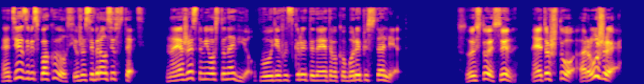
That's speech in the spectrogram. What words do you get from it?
Отец забеспокоился и уже собирался встать, но я жестом его остановил, выудив из скрытой до этого кобуры пистолет. «Стой, стой, сын! Это что, оружие?»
